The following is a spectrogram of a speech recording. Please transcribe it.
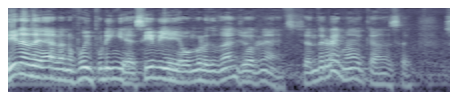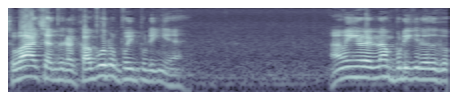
தீனதயாளனை போய் பிடிங்க. சிபிஐ உங்களுக்கு தான் சொல்கிறேன் சந்திரமா சுபாஷ் சந்திர கபூரை போய் பிடிங்க. அவங்களெல்லாம் பிடிக்கிறதுக்கு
